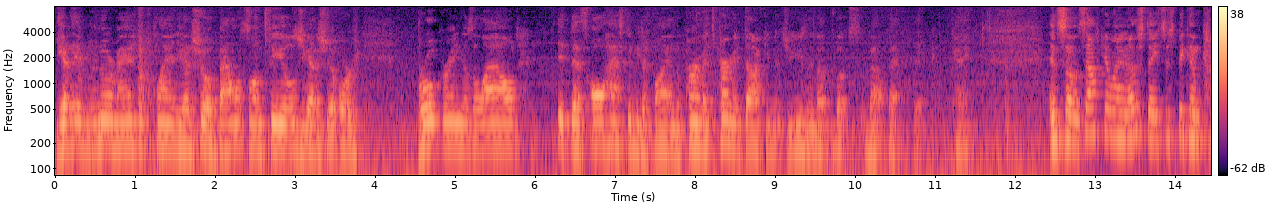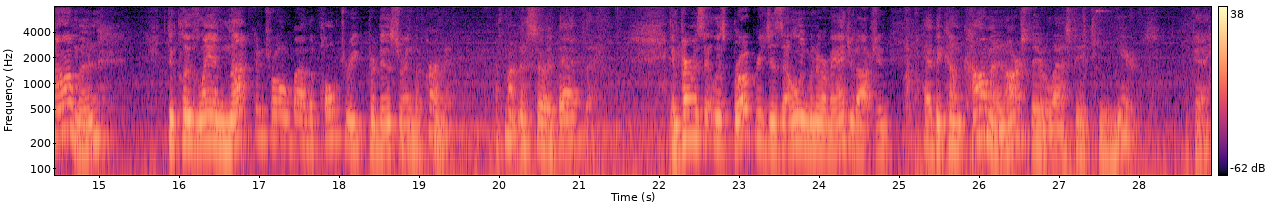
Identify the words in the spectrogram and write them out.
You gotta have a manure management plan, you gotta show a balance on fields, you gotta show, or brokering is allowed. It, that's all has to be defined. The permits, permit documents are usually notebooks about that thick, okay? And so in South Carolina and other states, it's become common to include land not controlled by the poultry producer in the permit. That's not necessarily a bad thing. Permits that list brokerage as the only manure management option have become common in our state over the last 15 years, okay?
